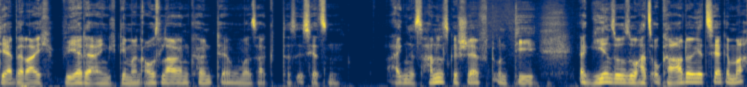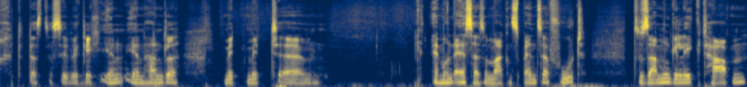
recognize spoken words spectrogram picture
der Bereich wäre eigentlich, den man auslagern könnte, wo man sagt, das ist jetzt ein eigenes Handelsgeschäft und die agieren so, so hat es Okado jetzt ja gemacht, dass, dass sie wirklich ihren, ihren Handel mit, mit, ähm, M&S, also Mark Spencer Food, zusammengelegt haben.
